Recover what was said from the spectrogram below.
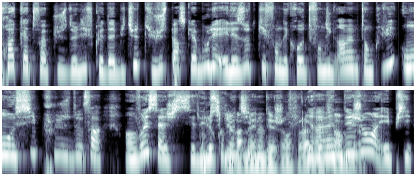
trois quatre fois plus de livres que d'habitude juste parce qu'il y a Boulet et les autres qui font des crowdfunding en même temps que lui ont aussi plus de enfin en vrai ça c'est des locomotives ramène des gens sur la il ramène des gens et puis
